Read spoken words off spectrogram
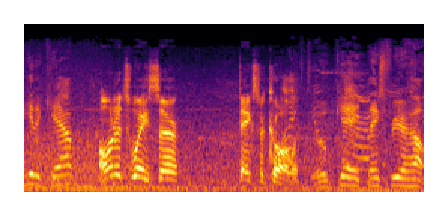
I get a cab? On its way, sir. Thanks for calling. Okay, thanks for your help.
